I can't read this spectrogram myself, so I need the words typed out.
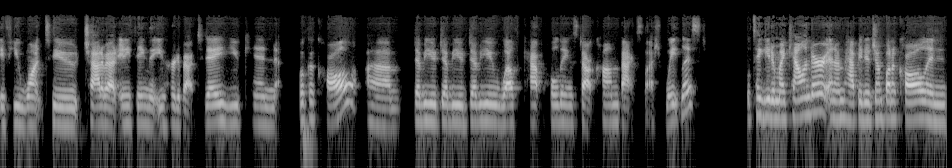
if you want to chat about anything that you heard about today, you can book a call. Um, www.wealthcapholdings.com backslash waitlist. We'll take you to my calendar, and I'm happy to jump on a call and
